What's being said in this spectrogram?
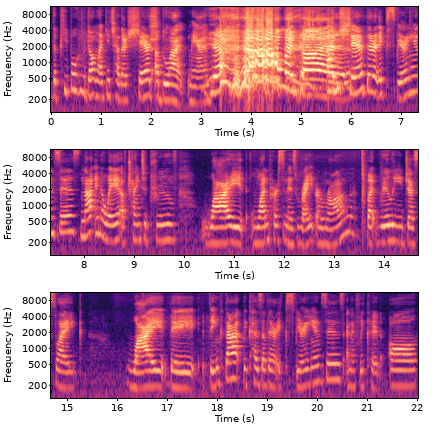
the people who don't like each other shared a blunt, man. Yeah. oh my god. And shared their experiences, not in a way of trying to prove why one person is right or wrong, but really just like why they think that because of their experiences and if we could all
